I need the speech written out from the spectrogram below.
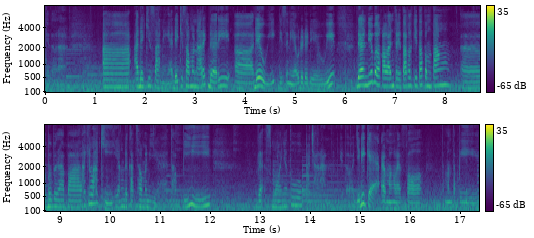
gitu. Nah uh, ada kisah nih ada kisah menarik dari uh, Dewi di sini ya udah ada Dewi. Dan dia bakalan cerita ke kita tentang uh, beberapa laki-laki yang dekat sama dia tapi nggak semuanya tuh pacaran jadi kayak emang level teman tapi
